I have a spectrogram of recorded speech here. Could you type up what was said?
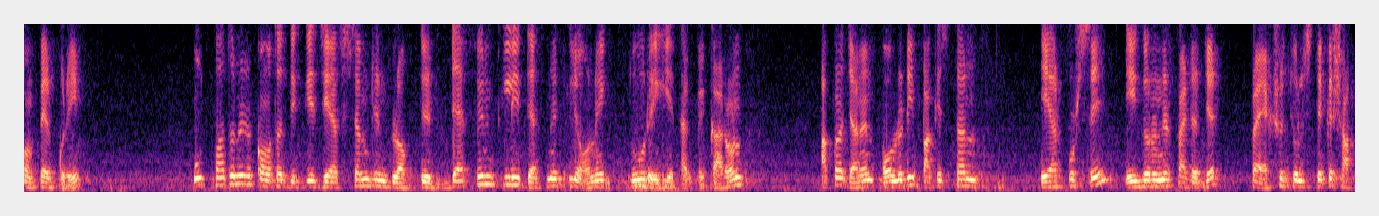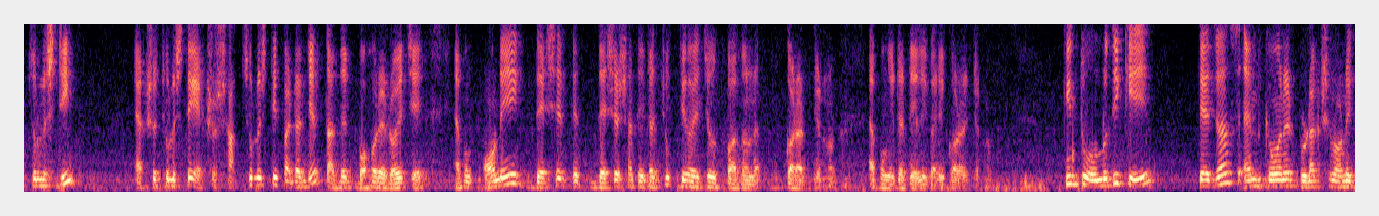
কম্পেয়ার করি, উৎপাদনের ক্ষমতার দিক দিয়ে যে এফ সেভেন্টিন ব্লকটি ডেফিনেটলি ডেফিনেটলি অনেক দূর এগিয়ে থাকবে। কারণ আপনারা জানেন অলরেডি পাকিস্তান এয়ারফোর্সে এই ধরনের ফাইটার জেট প্রায় একশো চল্লিশ থেকে সাতচল্লিশটি, একশো চল্লিশ থেকে একশো সাতচল্লিশটি ফাইটার জেট তাদের বহরে রয়েছে এবং অনেক দেশের দেশের সাথে এটা চুক্তি হয়েছে উৎপাদন করার জন্য এবং এটা ডেলিভারি করার জন্য। কিন্তু অন্যদিকে তেজাস এম ওয়ানের প্রোডাকশন অনেক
